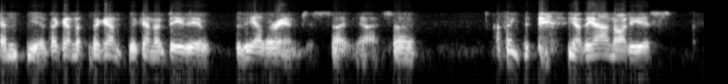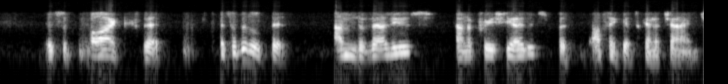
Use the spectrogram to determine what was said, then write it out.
and yeah, they're going to they're going they're going to be there at the other end. Just say, you know. So I think that you know the R90S is a bike that is a little bit undervalued, unappreciated, but I think it's going to change.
